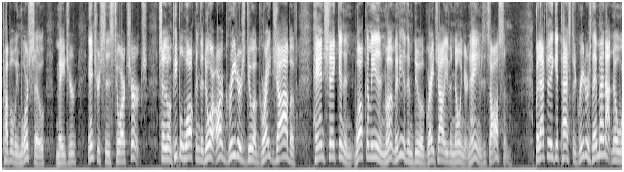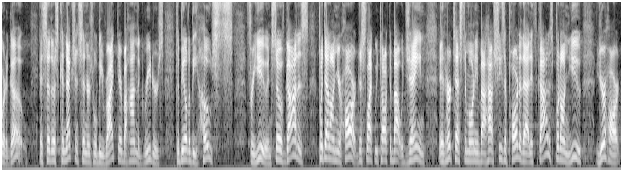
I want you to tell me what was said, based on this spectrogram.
probably more so, major entrances to our church. So when people walk in the door, our greeters do a great job of handshaking and welcoming, and many of them do a great job even knowing your names. It's awesome. But after they get past the greeters, they might not know where to go. And so those connection centers will be right there behind the greeters to be able to be hosts for you. And so if God has put that on your heart, just like we talked about with Jane in her testimony about how she's a part of that, if God has put on you, your heart,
